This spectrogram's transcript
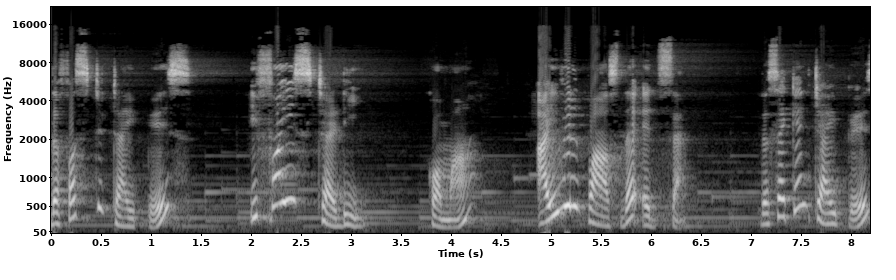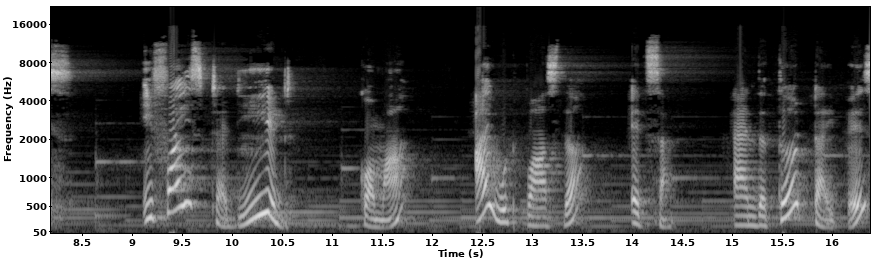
the first type is if I study comma I will pass the exam the second type is if I studied, comma, I would pass the exam. And the third type is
